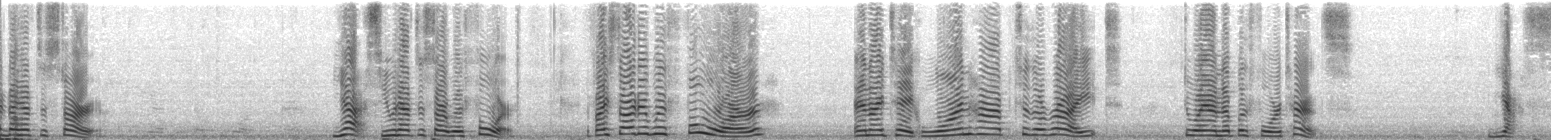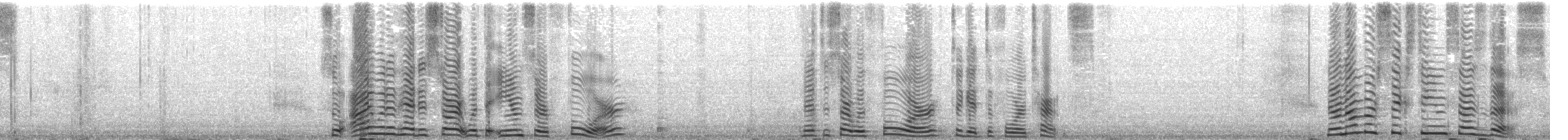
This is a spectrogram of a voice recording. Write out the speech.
did I have to start? Yes, you would have to start with four. If I started with four and I take one hop to the right, do I end up with four tenths? Yes. So I would have had to start with the answer 4. I'd have to start with 4 to get to 4 tenths. Now number 16 says this.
